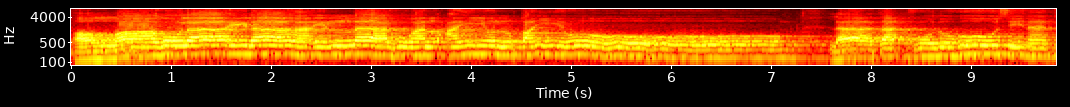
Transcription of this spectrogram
Allahu la ilaha illa huwal qayyum لا تأخذه سنة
